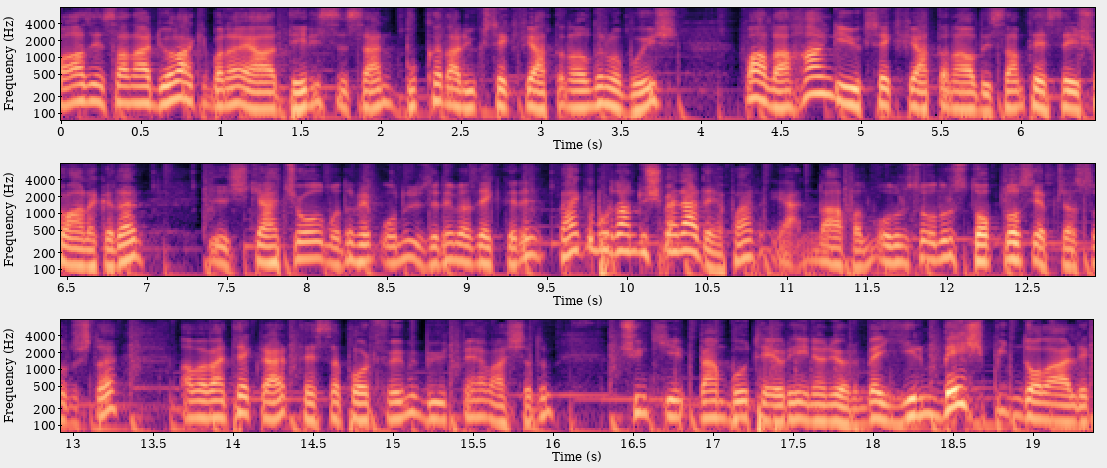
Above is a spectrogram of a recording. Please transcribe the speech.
Bazı insanlar diyorlar ki bana ya delisin sen bu kadar yüksek fiyattan alınır mı bu iş? Valla hangi yüksek fiyattan aldıysam Tesla'yı şu ana kadar e, şikayetçi olmadım. Hep onun üzerine biraz ekledi. Belki buradan düşmeler de yapar. Yani ne yapalım olursa olur stop loss yapacağız sonuçta. Ama ben tekrar Tesla portföyümü büyütmeye başladım. Çünkü ben bu teoriye inanıyorum. Ve 25 bin dolarlık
